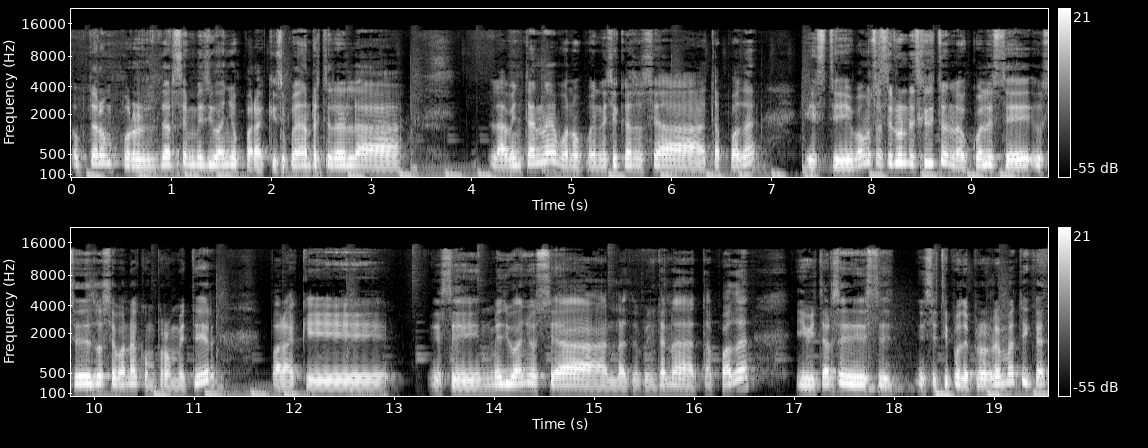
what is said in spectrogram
optaron por darse medio año para que se puedan retirar la la ventana, bueno, en ese caso sea tapada. Este, vamos a hacer un escrito en el cual este, ustedes dos se van a comprometer para que este, en medio año sea la ventana tapada y evitarse este, este tipo de problemática,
